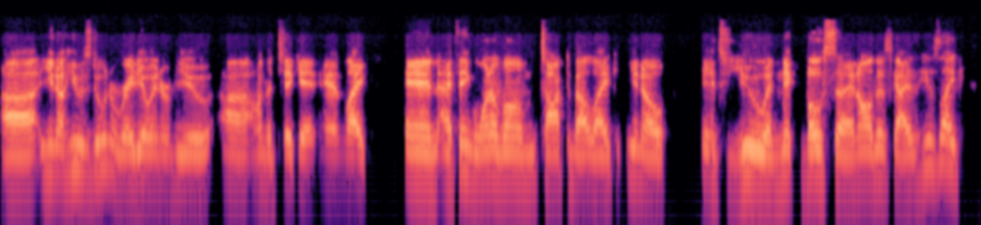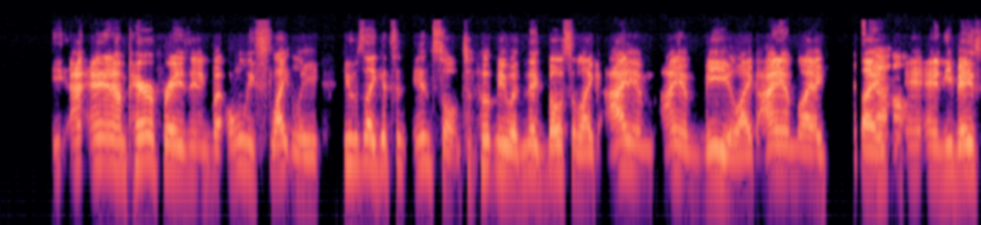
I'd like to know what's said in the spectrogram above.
Uh, you know, he was doing a radio interview uh, on the ticket, and like, and I think one of them talked about like, you know, it's you and Nick Bosa and all this guys. And he was like, and I'm paraphrasing, but only slightly. He was like, "It's an insult to put me with Nick Bosa. Like I am, I am me. Like I am like like, and, and, he base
